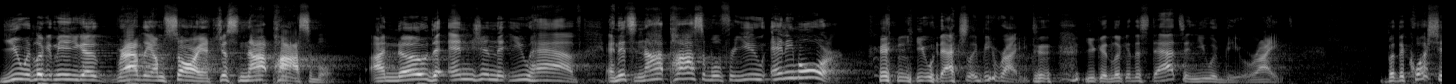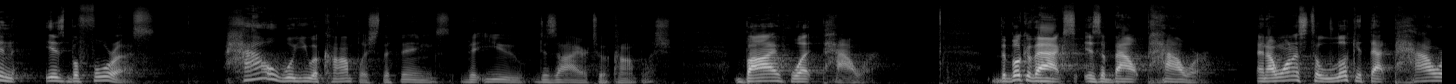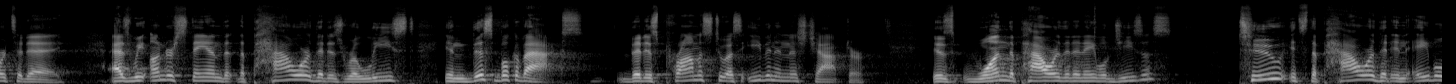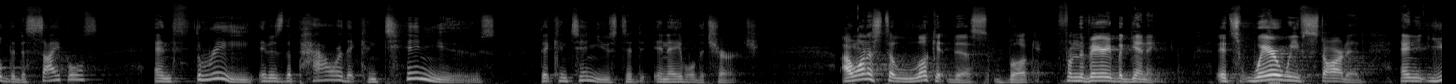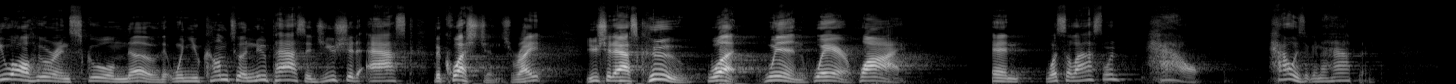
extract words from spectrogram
you would look at me and you go, Bradley, I'm sorry, it's just not possible. I know the engine that you have, and it's not possible for you anymore. and you would actually be right. you could look at the stats and you would be right. But the question is before us how will you accomplish the things that you desire to accomplish? By what power? The book of Acts is about power. And I want us to look at that power today as we understand that the power that is released in this book of Acts, that is promised to us even in this chapter, is one, the power that enabled Jesus, two, it's the power that enabled the disciples, and three, it is the power that continues, that continues to enable the church. I want us to look at this book from the very beginning. It's where we've started. And you all who are in school know that when you come to a new passage, you should ask the questions, right? You should ask who, what, when, where, why. And what's the last one? How. How is it going to happen?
